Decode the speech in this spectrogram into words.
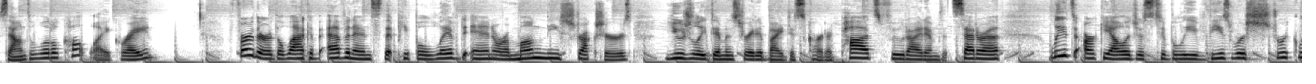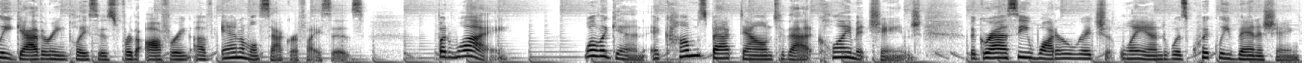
Sounds a little cult like, right? Further, the lack of evidence that people lived in or among these structures, usually demonstrated by discarded pots, food items, etc., leads archaeologists to believe these were strictly gathering places for the offering of animal sacrifices. But why? Well, again, it comes back down to that climate change. The grassy, water rich land was quickly vanishing.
